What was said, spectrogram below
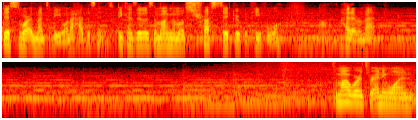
this is where I was meant to be when I had this news because it was among the most trusted group of people um, I had ever met. So, my words for anyone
